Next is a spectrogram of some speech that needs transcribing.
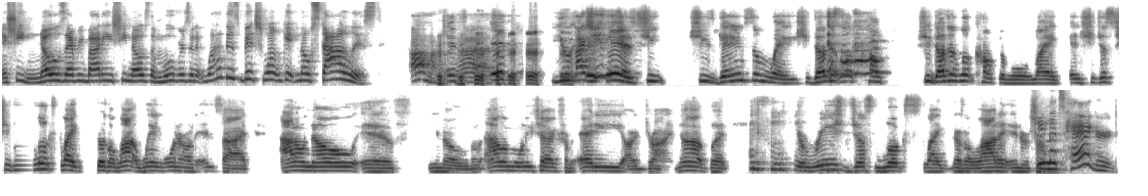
and she knows everybody, she knows the movers, and why this bitch won't get no stylist? Oh my It- god. it- you Like, it she's- is. She she's gained some weight. She doesn't It's look okay. com- she doesn't look comfortable. Like, and she just she looks like there's a lot weighing on her on the inside. I don't know if you know the alimony checks from Eddie are drying up, but Charrisse just looks like there's a lot of inner. She turmoil. looks haggard.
